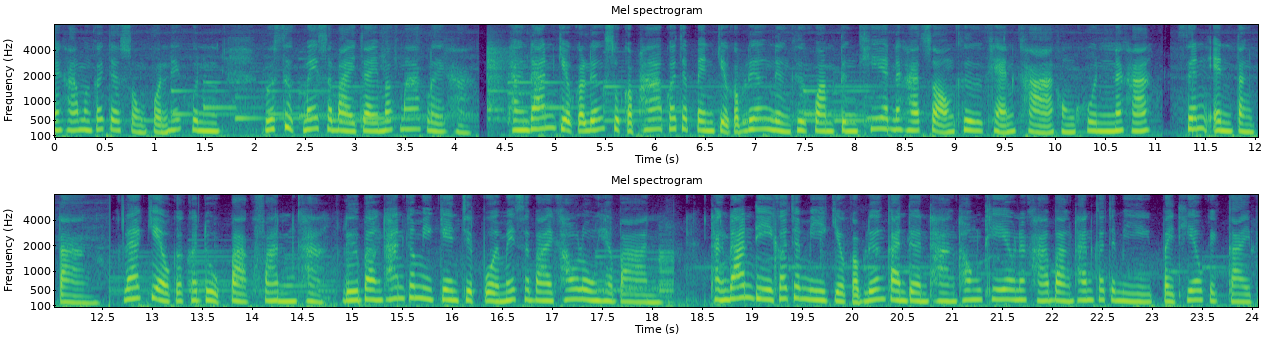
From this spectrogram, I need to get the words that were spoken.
นะคะ มันก็จะส่งผลให้คุณรู้สึกไม่สบายใจมากๆเลยค่ะ ทางด้านเกี่ยวกับเรื่องสุขภาพก็จะเป็นเกี่ยวกับเรื่องหนึ่งคือความตึงเครียดนะคะสองคือแขนขาของคุณนะคะ เส้นเอ็นต่างๆ และเกี่ยวกับกระดูกปากฟันค่ะ หรือบางท่านก็มีเกณฑ์เจ็บป่วยไม่สบายเข้าโรงพยาบาล ทางด้านดีก็จะมีเกี่ยวกับเรื่องการเดินทางท่องเที่ยวนะคะ บางท่านก็จะมีไปเที่ยวไกลๆไป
